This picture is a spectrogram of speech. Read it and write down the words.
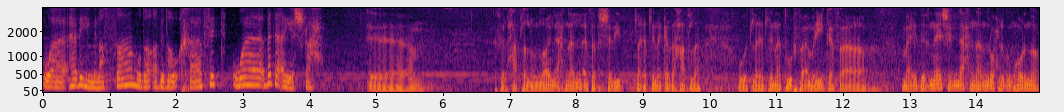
وهذه المنصة مضاءة بضوء خافت وبدأ يشرح. في الحفلة الأونلاين إحنا للأسف الشديد اتلغت لنا كذا حفلة واتلغت لنا tour في أمريكا فما قدرناش إن إحنا نروح لجمهورنا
